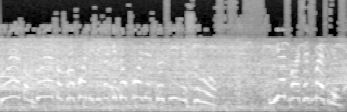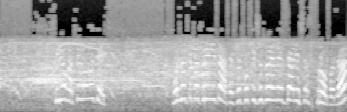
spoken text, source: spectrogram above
Дуетом, дуетом проходять і таки доходять до фінішу. Є 20 метрів. Серега, ти молодець. Можна тебе привітати. Це поки що твоя найвдаліша спроба, да?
